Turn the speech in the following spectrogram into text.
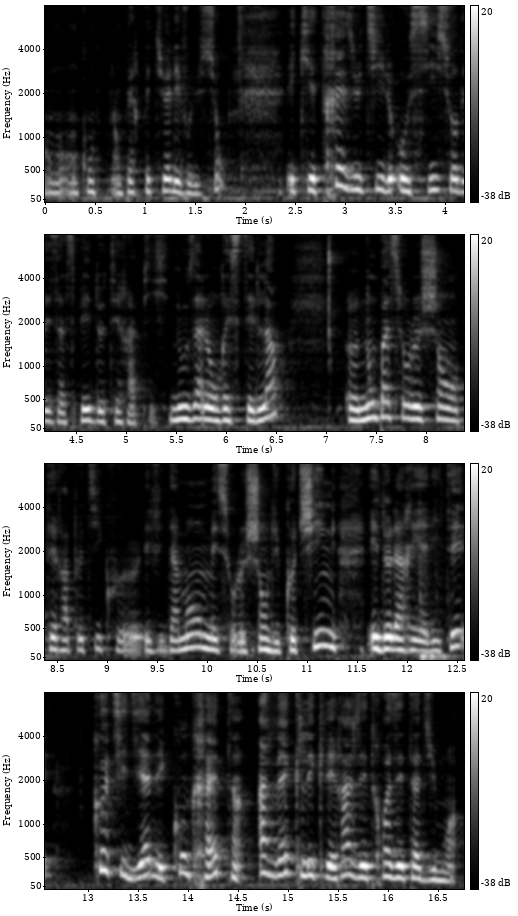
en, perpétuelle évolution et qui est très utile aussi sur des aspects de thérapie. Nous allons rester là euh, non pas sur le champ thérapeutique évidemment, mais sur le champ du coaching et de la réalité quotidienne et concrète avec l'éclairage des trois états du mois.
